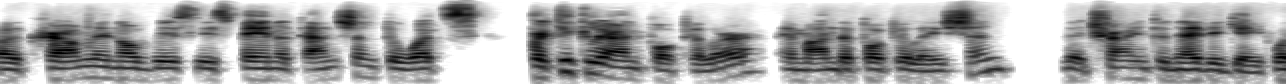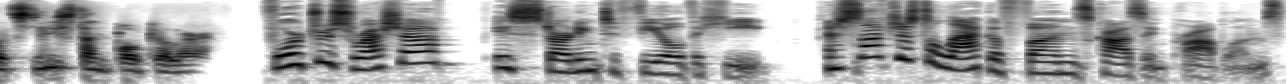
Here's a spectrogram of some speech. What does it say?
The Kremlin obviously is paying attention to what's particularly unpopular among the population. They're trying to navigate what's least unpopular. Fortress Russia is starting to feel the heat. And it's not just a lack of funds causing problems.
